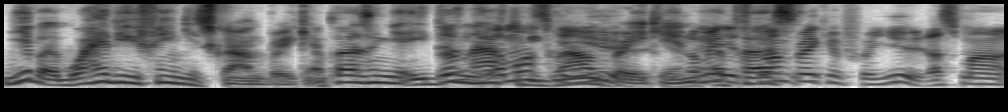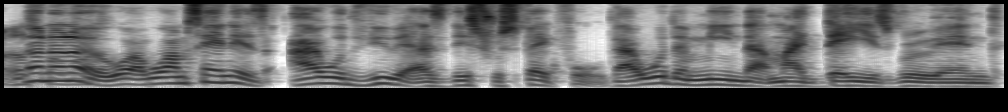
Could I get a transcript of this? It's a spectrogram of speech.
Yeah, but why do you think it's groundbreaking? A person, it doesn't have I'm to be groundbreaking. You. I mean, it's groundbreaking for you. That's my. That's no, no, no. What, what, I'm saying is, I would view it as disrespectful. That wouldn't mean that my day is ruined.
